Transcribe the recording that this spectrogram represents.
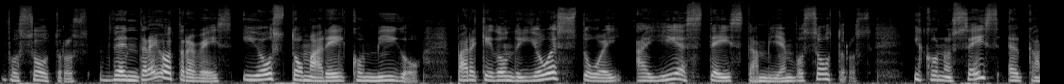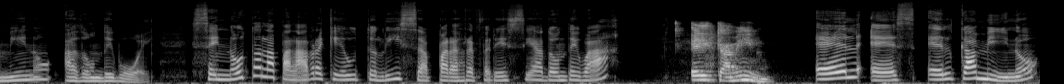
vosotros, vendré otra vez y os tomaré conmigo, para que donde yo estoy, allí estéis también vosotros, y conocéis el camino a donde voy. ¿Se nota la palabra que utiliza para referirse a dónde va? El camino. Él es el camino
